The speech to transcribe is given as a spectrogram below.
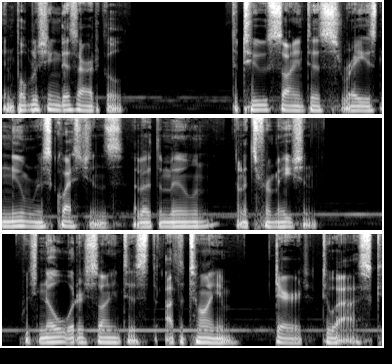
In publishing this article, the two scientists raised numerous questions about the moon and its formation, which no other scientist at the time dared to ask.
